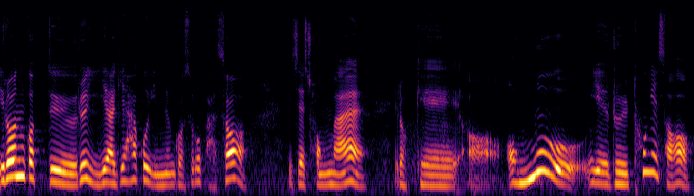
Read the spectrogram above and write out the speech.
이런 것들을 이야기하고 있는 것으로 봐서 이제 정말 이렇게 어, 업무를 통해서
